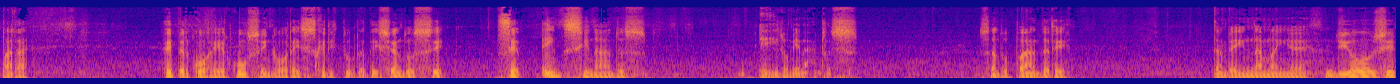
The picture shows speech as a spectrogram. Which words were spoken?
para repercorrer com o Senhor a Escritura, deixando-se ser ensinados e iluminados. Santo Padre, também na manhã de hoje,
